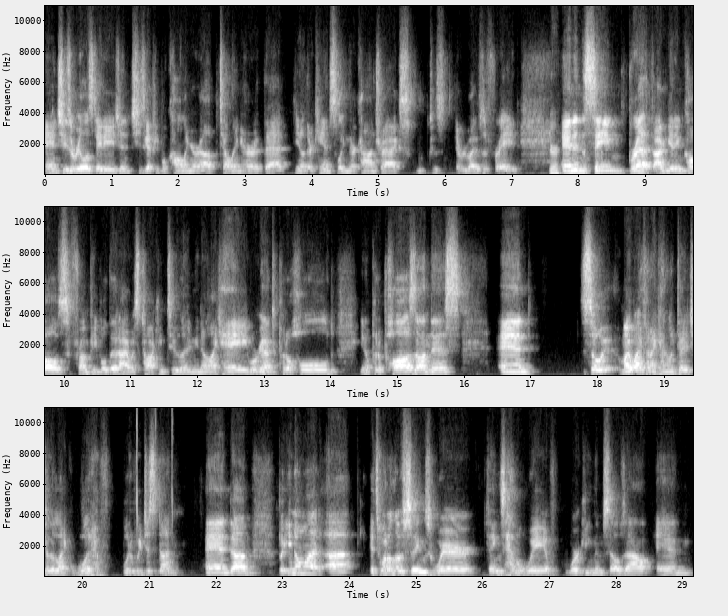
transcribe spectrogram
and she's a real estate agent. She's got people calling her up telling her that you know they're canceling their contracts because everybody was afraid. Sure. and in the same breath i'm getting calls from people that i was talking to letting me know like hey we're going to have to put a hold you know put a pause on this. And so my wife and i kind of looked at each other like what have what have we just done? And um, but you know what? Uh, it's one of those things where things have a way of working themselves out and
